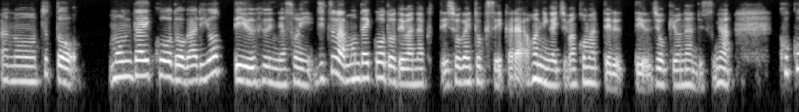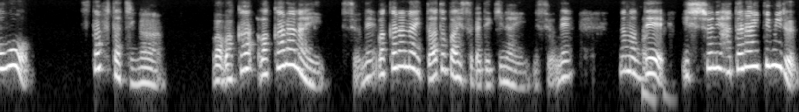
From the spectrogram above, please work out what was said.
あの、ちょっと問題行動があるよっていうふうな、そういう、実は問題行動ではなくて、障害特性から本人が一番困ってるっていう状況なんですが、ここをスタッフたちが、わ、わか、わからないですよね。わからないとアドバイスができないんですよね。なので、はい一緒に働いてみる。うん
